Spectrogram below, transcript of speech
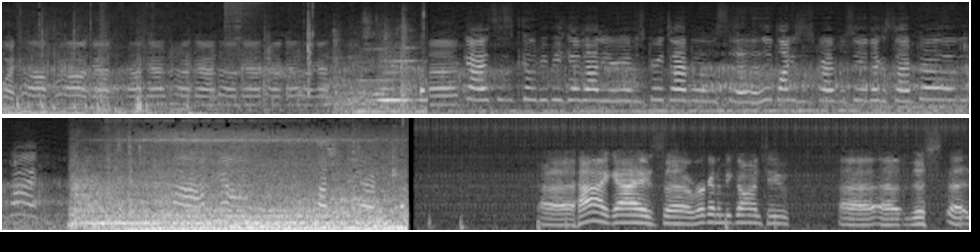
Oh boy. Oh, oh god. Oh god. Oh god. Oh god. Oh god. Oh god. Uh, guys, this is gonna be me getting out of here. It was a great time. Uh, hit like and subscribe. We'll see you next time. Uh, bye. Oh god. Uh, hi guys. Uh, we're gonna be going to uh, uh, this uh,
